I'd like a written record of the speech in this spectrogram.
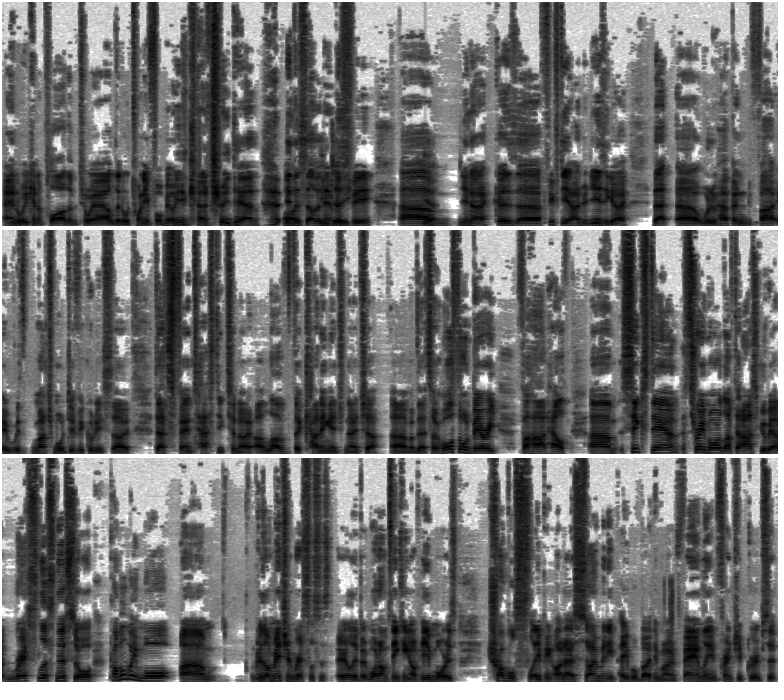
and we can apply them to our little 24 million country down oh, in the southern indeed. hemisphere. Um, yeah. You know, because uh, 50, 100 years ago, that uh, would have happened far, with much more difficulty. So that's fantastic to know. I love the cutting edge nature um, of that. So hawthorn berry for heart health. Um, six down, three more. I'd love to ask you about restlessness, or probably more because um, I mentioned restlessness earlier. But what I'm thinking of here more is trouble sleeping. I know so many people, both in my own family and friendship groups, that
